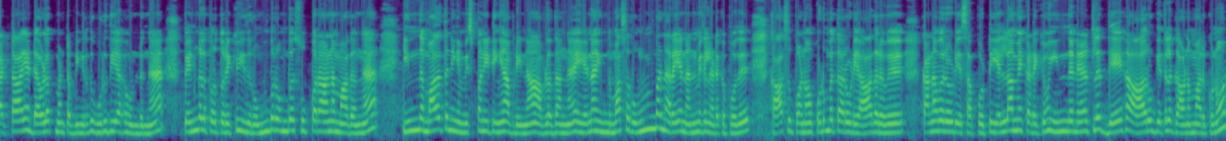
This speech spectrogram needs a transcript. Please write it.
கட்டாயம் டெவலப்மெண்ட் அப்படிங்கிறது உறுதியாக உண்டுங்க. பெண்களை பொறுத்த வரைக்கும் இது ரொம்ப ரொம்ப சூப்பரான மாதங்க. இந்த மாதத்தை நீங்கள் மிஸ் பண்ணிட்டீங்க அப்படின்னா அவ்வளோதாங்க ஏன்னா இந்த மாதம் ரொம்ப நிறைய நன்மைகள் நடக்க போகுது. காசு பணம் குடும்பத்தை குடும்பத்தாருடைய ஆதரவு கணவருடைய சப்போர்ட்டு எல்லாமே கிடைக்கும். இந்த நேரத்தில் தேக ஆரோக்கியத்தில் கவனமாக இருக்கணும்.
